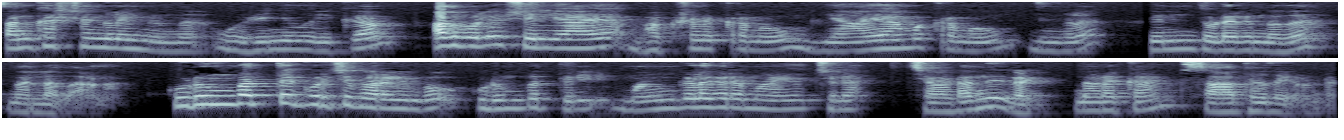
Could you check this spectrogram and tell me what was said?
സംഘർഷങ്ങളിൽ നിന്ന് ഒഴിഞ്ഞു നിൽക്കുക അതുപോലെ ശരിയായ ഭക്ഷണക്രമവും വ്യായാമക്രമവും നിങ്ങൾ പിന്തുടരുന്നത് നല്ലതാണ്. കുടുംബത്തെക്കുറിച്ച് പറയുമ്പോൾ കുടുംബത്തിൽ മംഗളകരമായ ചില ചടങ്ങുകൾ നടക്കാൻ സാധ്യതയുണ്ട്.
